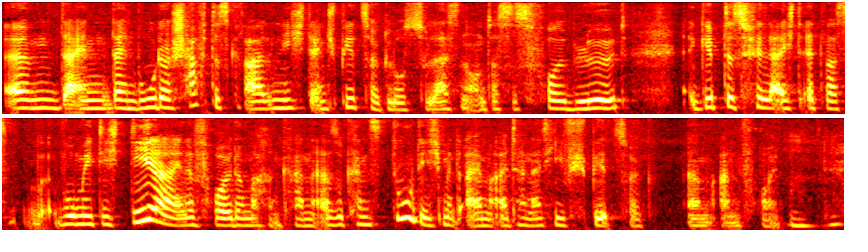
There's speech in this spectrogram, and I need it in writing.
ähm, dein, dein Bruder schafft es gerade nicht, dein Spielzeug loszulassen und das ist voll blöd. Gibt es vielleicht etwas, womit ich dir eine Freude machen kann? Also kannst du dich mit einem Alternativspielzeug ähm, anfreunden? Mhm.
